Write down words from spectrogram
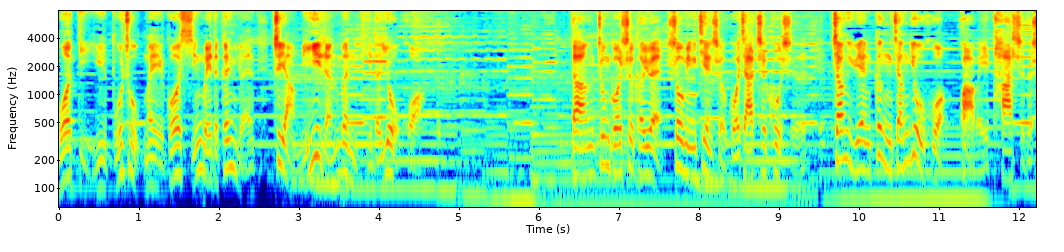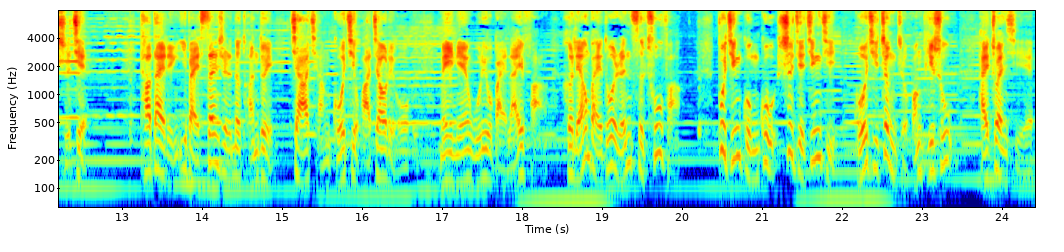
我抵御不住美国行为的根源这样迷人问题的诱惑。当中国社科院受命建设国家智库时，张雨燕更将诱惑化为踏实的实践，他带领一百三十人的团队加强国际化交流，每年五六百来访和两百多人次出访，不仅巩固世界经济、国际政治黄皮书，还撰写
